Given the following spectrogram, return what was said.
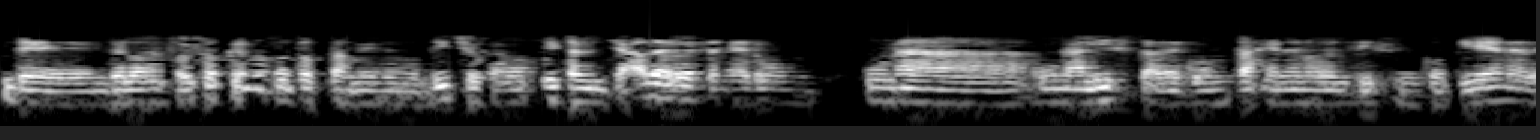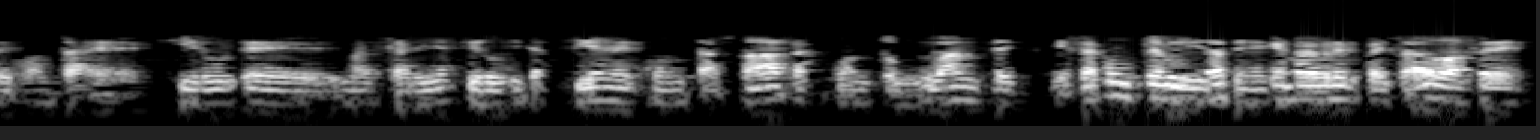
de, de los esfuerzos que nosotros también hemos dicho. Cada hospital ya debe tener un, una, una lista de cuántas N95 tiene, de cuántas eh, eh, mascarillas quirúrgicas tiene, cuántas batas, cuántos guantes. Esa contabilidad tiene que haber empezado hace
